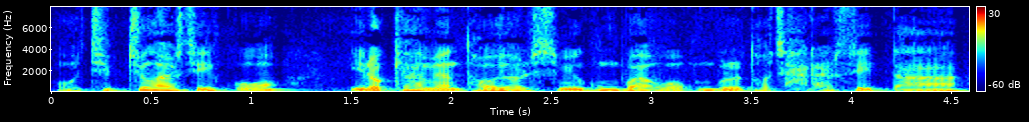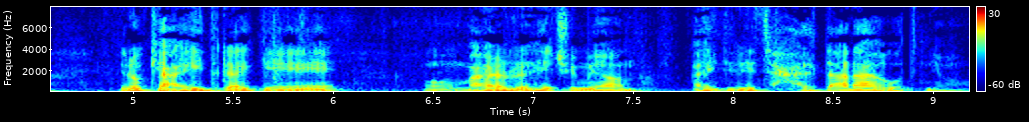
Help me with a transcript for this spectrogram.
어, 집중할 수 있고 이렇게 하면 더 열심히 공부하고 공부를 더 잘할 수 있다. 이렇게 아이들에게 어, 말을 해주면 아이들이 잘 따라하거든요.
